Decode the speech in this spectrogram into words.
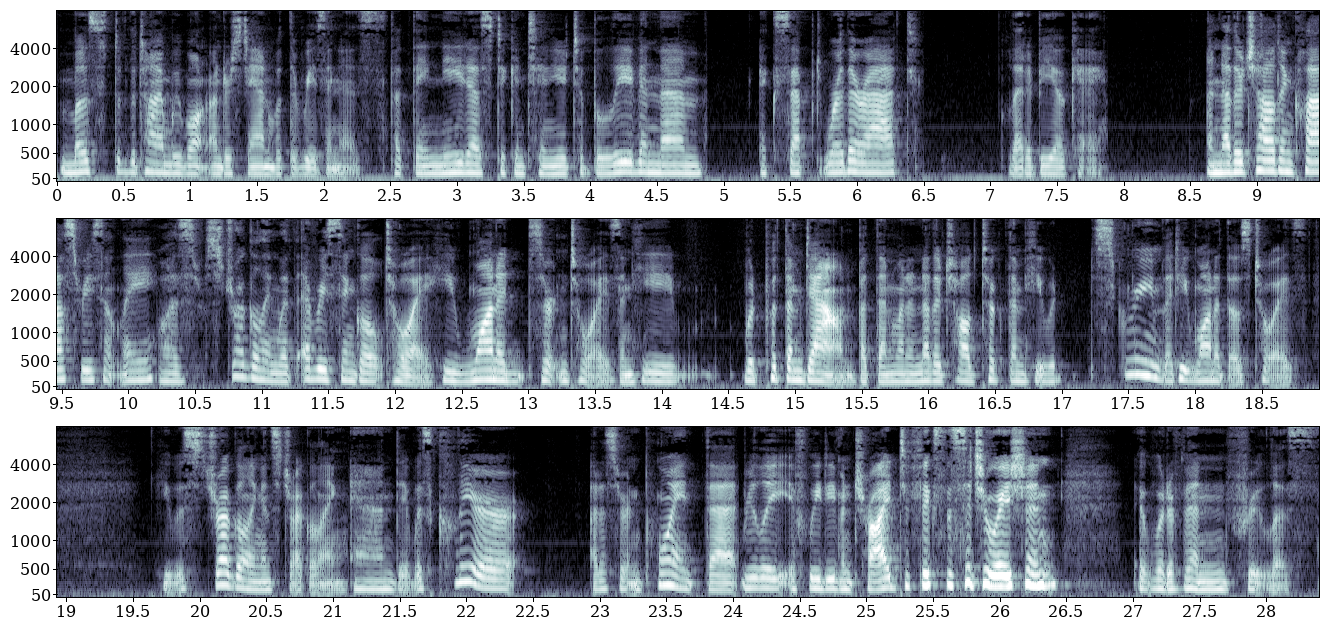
most of the time we won't understand what the reason is, but they need us to continue to believe in them, accept where they're at, let it be okay. Another child in class recently was struggling with every single toy. He wanted certain toys and he would put them down, but then when another child took them, he would scream that he wanted those toys. He was struggling and struggling, and it was clear at a certain point that really, if we'd even tried to fix the situation, it would have been fruitless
